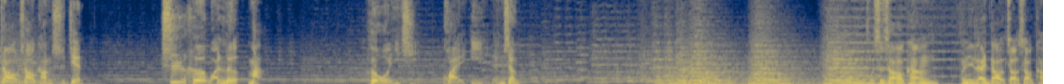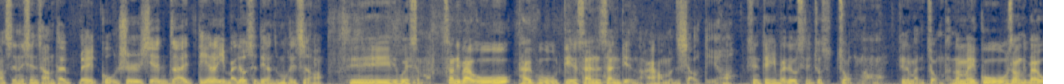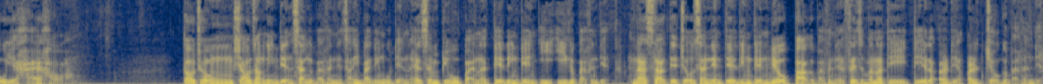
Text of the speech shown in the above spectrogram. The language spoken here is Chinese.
赵少康时间，吃喝玩乐骂，和我一起快意人生。我是赵少康，欢迎来到赵少康时间的现场。台北股市现在跌了一百六十点，怎么回事？哈，咦，为什么？上礼拜五台股跌三十三点呢？还好我们是小跌哈，现在跌一百六十点就是重了哈，跌得蛮重的。那美股上礼拜五也还好啊。道琼小涨零点三个百分点，涨一百零五点；S&P 五百呢跌零点一一个百分点；纳斯达克跌九十三点，跌零点六八个百分点；费城半导体跌了二点二九个百分点。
